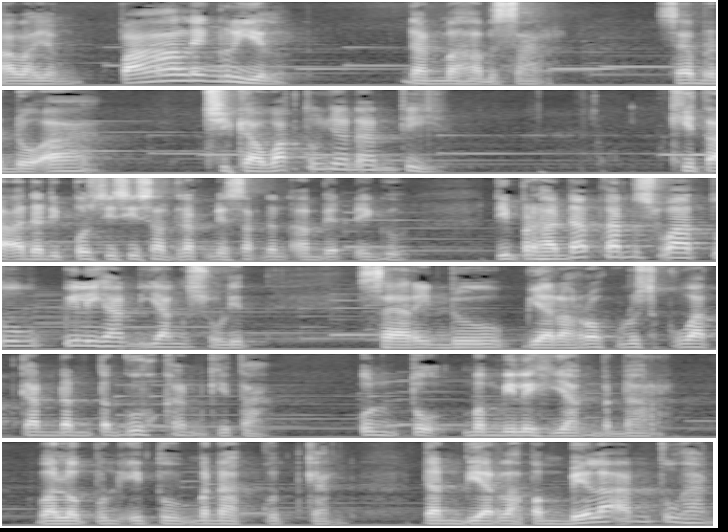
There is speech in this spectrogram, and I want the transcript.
Allah yang paling real dan maha besar. Saya berdoa jika waktunya nanti kita ada di posisi Sadrak, Mesak, dan Abednego, diperhadapkan suatu pilihan yang sulit. Saya rindu biarlah roh kudus kuatkan dan teguhkan kita untuk memilih yang benar, walaupun itu menakutkan. Dan biarlah pembelaan Tuhan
